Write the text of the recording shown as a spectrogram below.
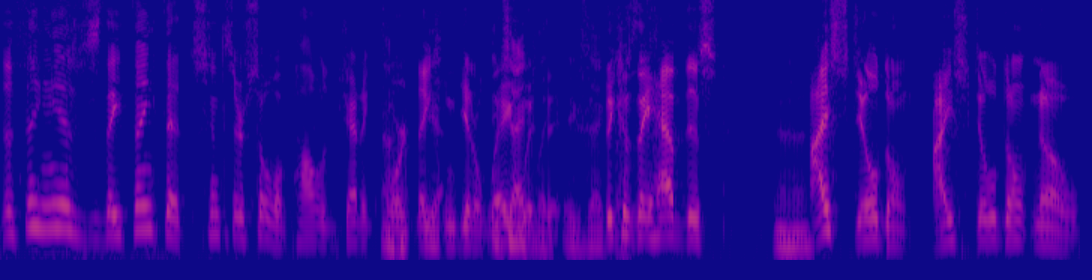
the thing is, they think that since they're so apologetic for Uh-huh, it, they yeah, can get away exactly, with it. exactly. Because they have this. Uh-huh. I still don't. I still don't know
